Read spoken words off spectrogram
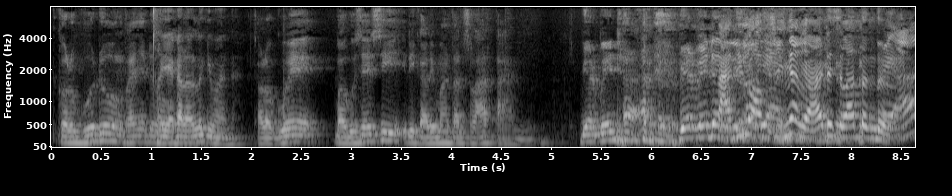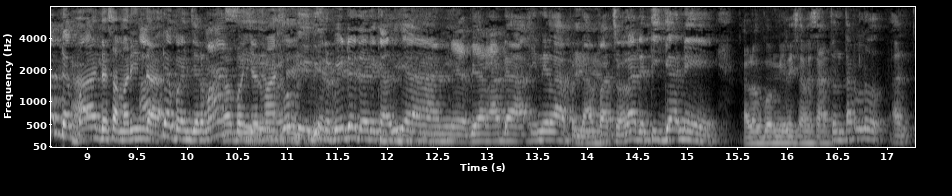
kalau gue dong tanya dong. oh ya kalau lu gimana Kalau gue bagusnya sih di Kalimantan Selatan. Biar beda. Biar beda. Tadi lo opsinya nggak ada selatan tuh. Eh, ada, Pak. Ada Samarinda. Ada Banjarmasin. Oh, Banjarmasin. Gue bi- biar beda dari kalian. Ya, biar ada inilah pendapat. Soalnya ada tiga nih. Kalau gue milih salah satu ntar lu an-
